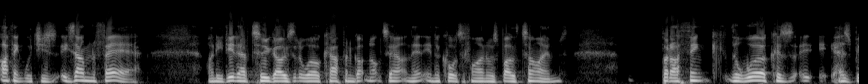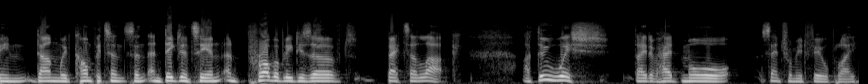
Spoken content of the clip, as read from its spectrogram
I think which is is unfair. And he did have two goes at the World Cup and got knocked out in the, in the quarterfinals both times. But I think the work has has been done with competence and, and dignity and, and probably deserved better luck. I do wish they'd have had more central midfield play.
